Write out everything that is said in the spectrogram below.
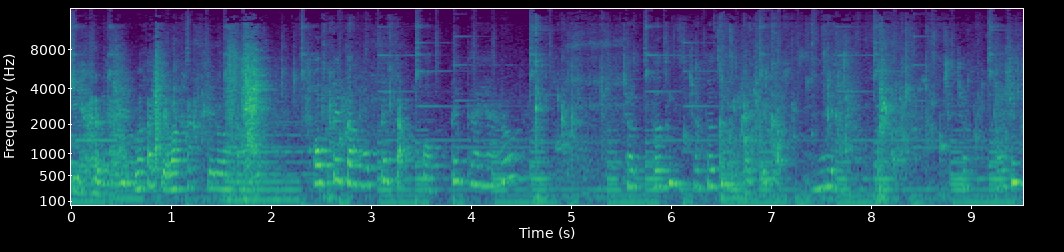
いや分かって分かってる分かってる。ほっぺたほっぺたほっぺたやろ？ちょっとずつちょっとずつほっぺた。でちょっとずつ。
